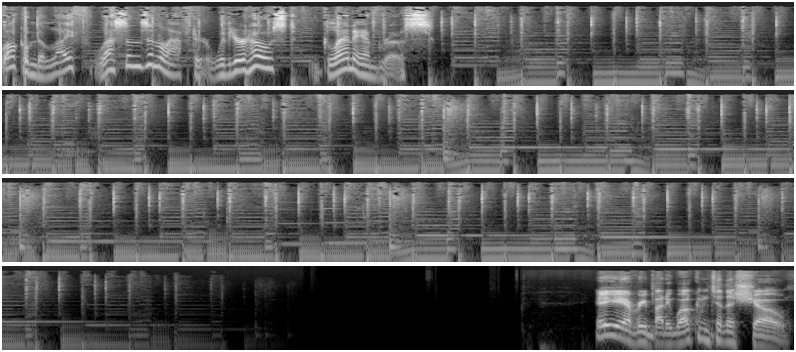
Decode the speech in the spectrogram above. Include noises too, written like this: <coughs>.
Welcome to Life, Lessons, and Laughter with your host, Glenn Ambrose. Hey, everybody. Welcome to the show.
